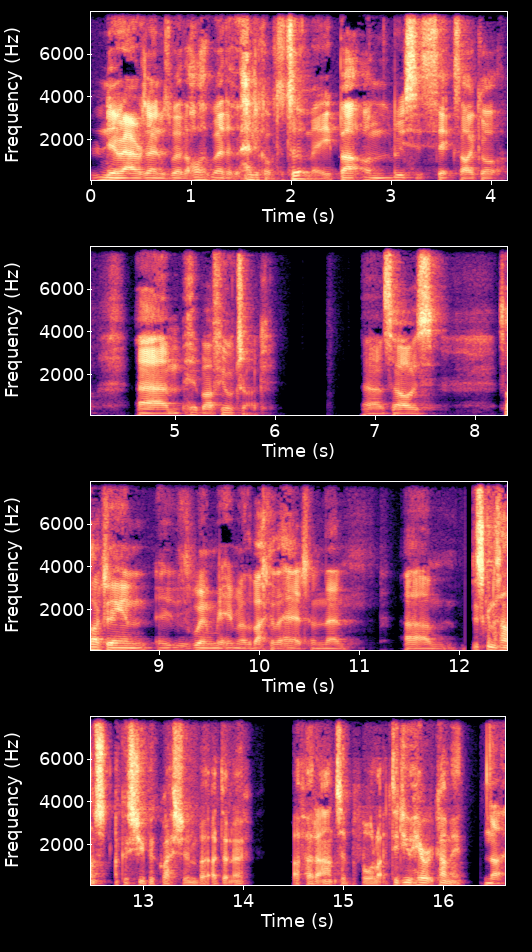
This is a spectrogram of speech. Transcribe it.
near Arizona is where the where the helicopter took me, but on Route sixty six I got um, hit by a fuel truck. Uh, so I was cycling and it was when we hit me on the back of the head, and then um, is going to sound like a stupid question, but I don't know if I've heard it answered before. Like, did you hear it coming? No,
